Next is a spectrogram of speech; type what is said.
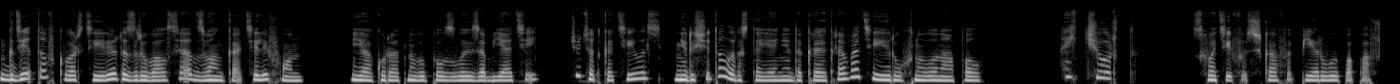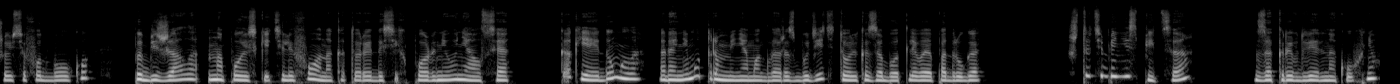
Где-то в квартире разрывался от звонка телефон. Я аккуратно выползла из объятий, чуть откатилась, не рассчитала расстояние до края кровати и рухнула на пол. «Ай, чёрт!» Схватив из шкафа первую попавшуюся футболку, побежала на поиски телефона, который до сих пор не унялся. Как я и думала, ранним утром меня могла разбудить только заботливая подруга. «Что тебе не спится, а?» Закрыв дверь на кухню,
